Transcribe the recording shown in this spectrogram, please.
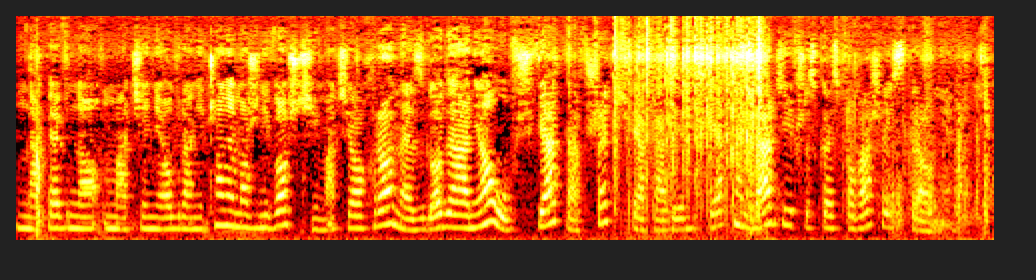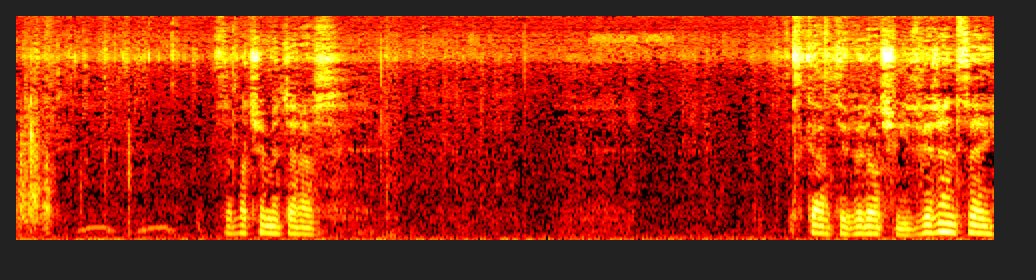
na pewno macie nieograniczone możliwości, macie ochronę, zgodę aniołów, świata, wszechświata, więc jak najbardziej wszystko jest po Waszej stronie. Zobaczymy teraz z karty wyroczni zwierzęcej.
